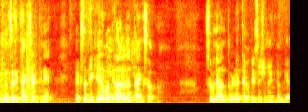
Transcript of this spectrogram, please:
ಇನ್ನೊಂದ್ಸರಿ ಥ್ಯಾಂಕ್ಸ್ ಹೇಳ್ತೀನಿ. ಇವಾಗ ಸದ್ಯಕ್ಕೆ ಏನು ಬಂದಿಲ್ಲ ಅಂದ್ರೆ ಥ್ಯಾಂಕ್ಸು ಸುಮ್ಮನೆ ಒಂದು ಒಳ್ಳೆ ಥೆರಪಿ ಸೆಷನ್ ಆಯ್ತು ನಮಗೆ.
